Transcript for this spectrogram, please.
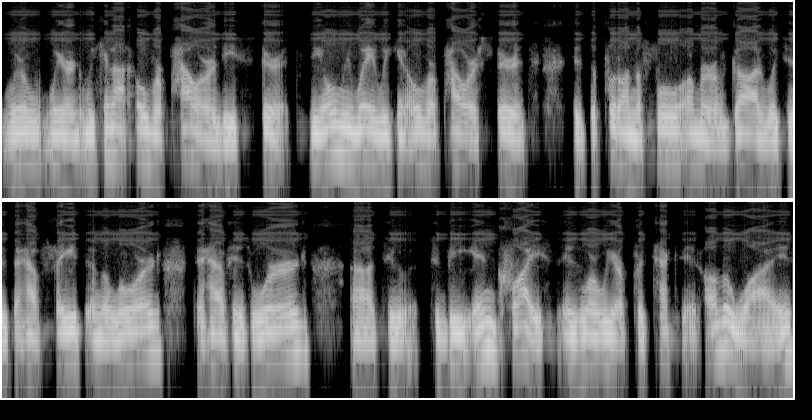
we're, we're, we cannot overpower these spirits. The only way we can overpower spirits is to put on the full armor of God, which is to have faith in the Lord, to have his word, uh, to, to be in Christ is where we are protected. Otherwise,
